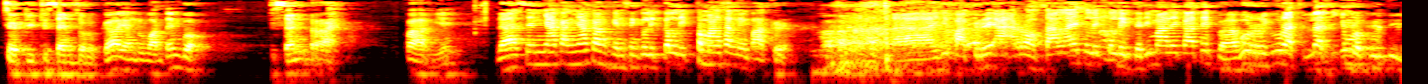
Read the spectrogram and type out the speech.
jadi desain surga yang keluar tembok desain neraka. Paham ya? Lah sing nyakang-nyakang ben sing kelip-kelip temangsang ning pager. Nah, iki pagere akrof, salah kelip-kelip. Jadi malaikate bawur iku ora jelas iki mlebu ndi.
